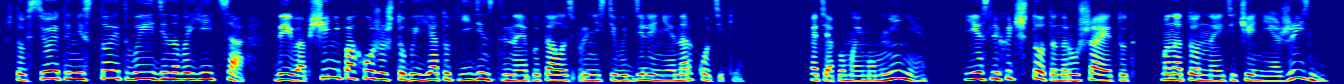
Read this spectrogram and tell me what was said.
что все это не стоит выеденного яйца, да и вообще не похоже, чтобы я тут единственная пыталась пронести в отделение наркотики. Хотя, по моему мнению, если хоть что-то нарушает тут монотонное течение жизни,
